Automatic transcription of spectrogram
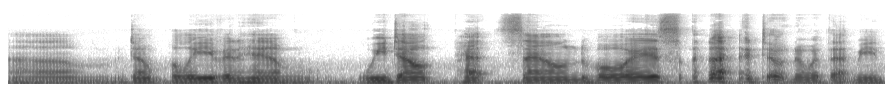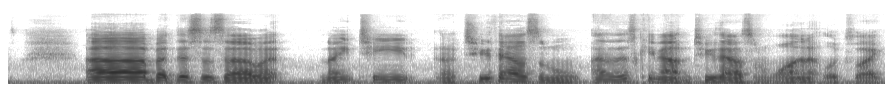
Um, don't believe in him. We don't pet sound boys. I don't know what that means. Uh, but this is uh, what 19 uh, 2000 uh, this came out in 2001 it looks like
